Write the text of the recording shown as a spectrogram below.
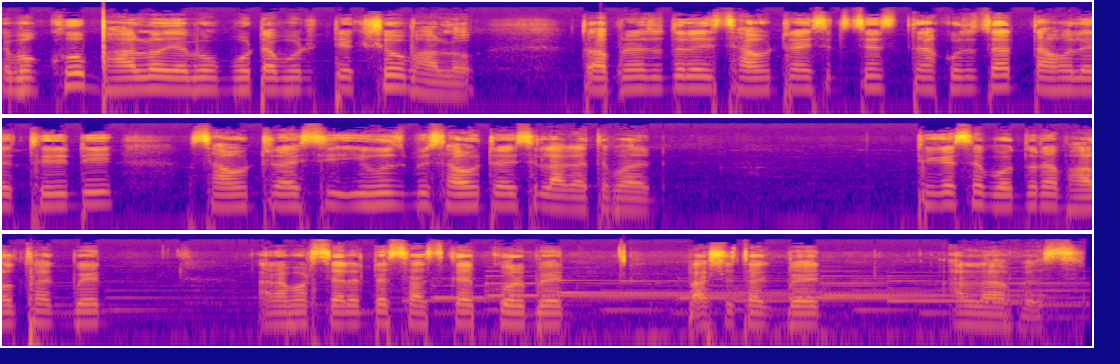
এবং খুব ভালো এবং মোটামুটি টেকসেও ভালো। তো আপনারা যদি এই সাউন্ড আইসি চেঞ্জ না করতে চান, তাহলে three D sound IC USB sound IC লাগাতে পারেন। ঠিক আছে বন্ধুরা, ভালো থাকবেন। আর আমার চ্যানেলটা সাবস্ক্রাইব করবেন। পাশে থাকবেন। আল্লাহ হাফেজ।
